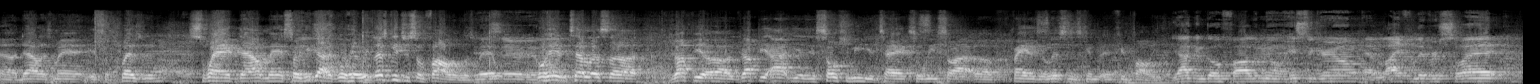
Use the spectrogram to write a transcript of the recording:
Uh, Dallas, man, it's a pleasure. Swagged out, man. So you got to go ahead. Let's get you some followers, man. Yes, go ahead and tell us. Uh, drop your uh, drop your, your, your social media tag so we so our uh, fans and listeners can can follow you. Y'all can go follow me on Instagram at Life Liver Swag.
